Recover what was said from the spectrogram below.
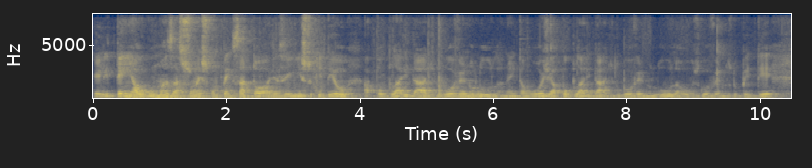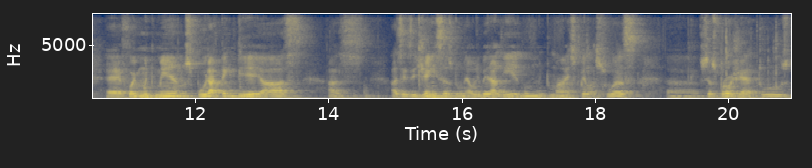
ele tem algumas ações compensatórias, e isso que deu a popularidade do governo Lula. Né? Então, hoje, a popularidade do governo Lula, ou os governos do PT, é, eh, foi muito menos por atender às, às as exigências do neoliberalismo, muito mais pelas suas uh, seus projetos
